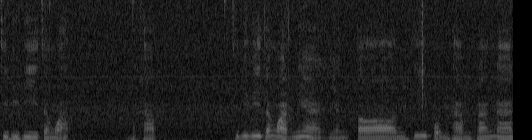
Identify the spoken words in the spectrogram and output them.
GPP จังหวัดนะครับ GPP จังหวัดเนี่ย อย่างตอนที่ผมทำครั้งนั้น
